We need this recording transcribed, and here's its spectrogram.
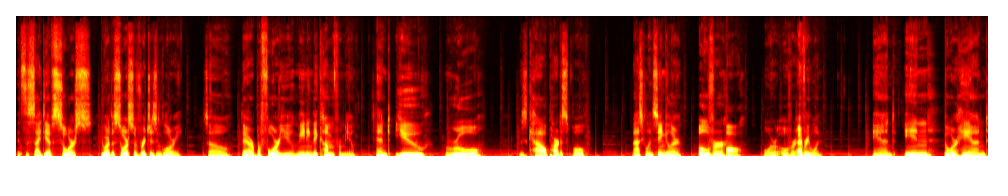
It's this idea of source. You are the source of riches and glory. So they are before you, meaning they come from you. And you rule is Qal participle masculine singular, over all or over everyone. And in your hand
